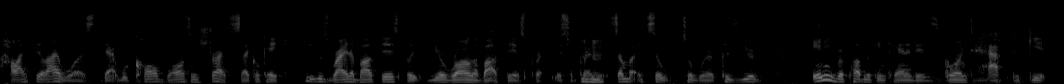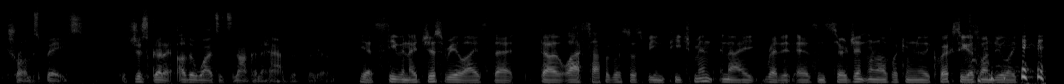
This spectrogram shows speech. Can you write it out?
how I feel I was, that would call balls and strikes. It's like okay, he was right about this, but you're wrong about this, Mr. President. Somebody so to where because you're any Republican candidate is going to have to get Trump's base. It's just gonna otherwise it's not gonna happen for them. Yeah, Stephen, I just realized that the last topic was supposed to be impeachment, and I read it as insurgent when I was looking really quick. So you guys want to do like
